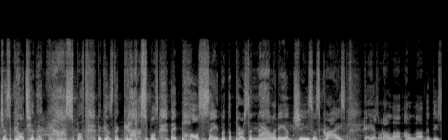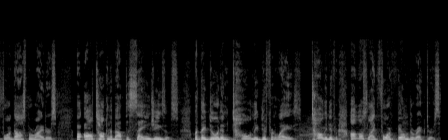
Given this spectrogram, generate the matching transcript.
just go to the Gospels because the Gospels they pulsate with the personality of Jesus Christ. Here's what I love. I love that these four Gospel writers are all talking about the same Jesus, but they do it in totally different ways. Totally different. Almost like four film directors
